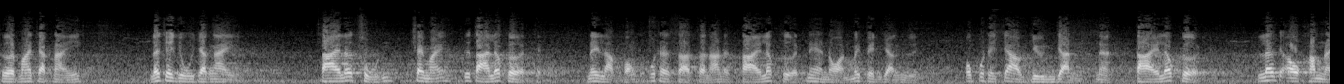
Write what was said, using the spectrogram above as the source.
เกิดมาจากไหน แล้วจะอยู่ยังไง ตายแล้วศูนย์ใช่ไหมหรือตายแล้วเกิด ในหลักของพระพุทธศาสนาตายแล้วเกิดแน่นอนไม่เป็นอย่างอื่นพระพุทธเจ้ายืนยันนะตายแล้วเกิด แล้วจะเอาคำไหน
